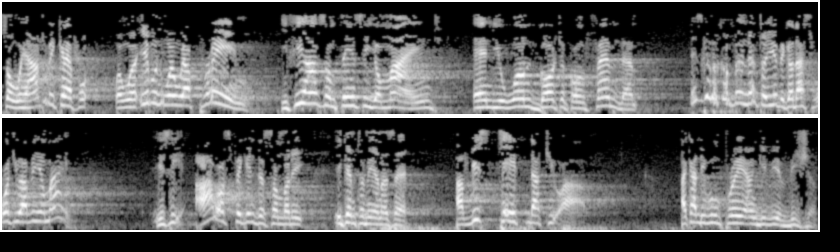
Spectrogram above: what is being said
So we have to be careful when we're even when we are praying. If you have some things in your mind and you want God to confirm them, He's going to confirm them to you because that's what you have in your mind. You see, I was speaking to somebody, he came to me and I said, At this state that you are, I can't even pray and give you a vision.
